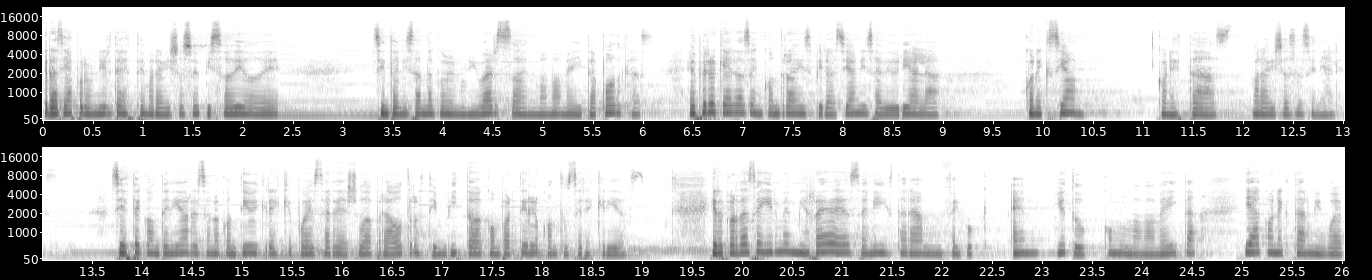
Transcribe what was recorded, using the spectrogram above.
Gracias por unirte a este maravilloso episodio de Sintonizando con el Universo en Mamá Medita Podcast. Espero que hayas encontrado inspiración y sabiduría en la conexión con estas maravillosas señales. Si este contenido resonó contigo y crees que puede ser de ayuda para otros, te invito a compartirlo con tus seres queridos. Y recordad seguirme en mis redes, en Instagram, Facebook, en YouTube como Mamá Medita y a conectar mi web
